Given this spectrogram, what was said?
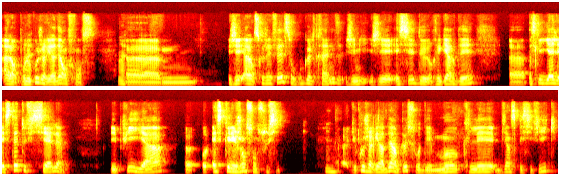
Alors, pour le coup, j'ai regardé en France alors, ce que j'ai fait sur Google Trends, j'ai essayé de regarder, euh, parce qu'il y a les stats officielles, et puis il y a euh, est-ce que les gens s'en soucient mmh. euh, Du coup, j'ai regardé un peu sur des mots-clés bien spécifiques,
